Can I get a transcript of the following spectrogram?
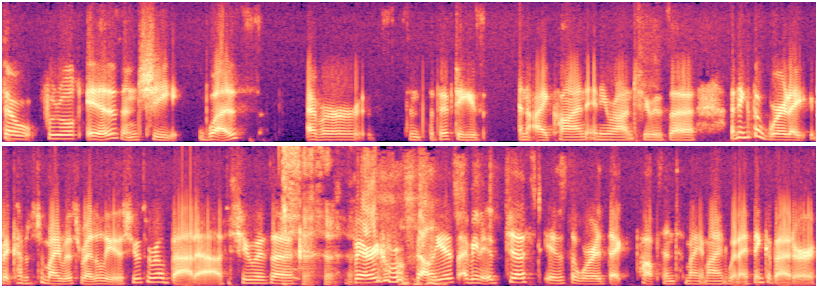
So, Forugh is, and she was ever since the 50s, an icon in Iran. She was a, I think the word I, that comes to mind was readily is she was a real badass. She was a very rebellious. I mean, it just is the word that pops into my mind when I think about her.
